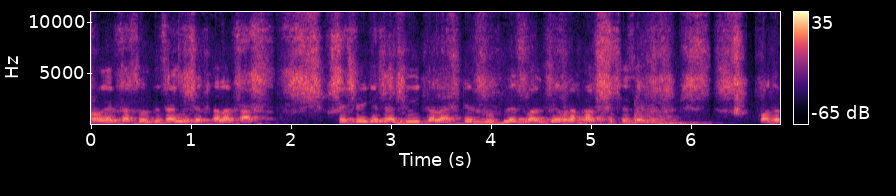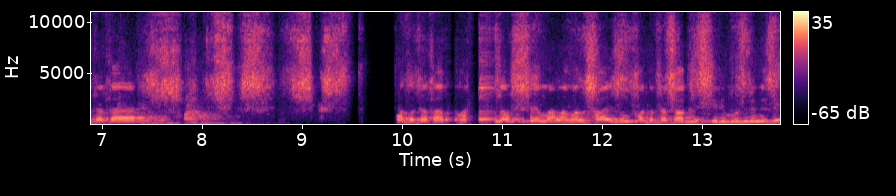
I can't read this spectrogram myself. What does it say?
রঙের কাজ চলতেছে, নিচের তলার কাজ শেষ হয়ে গেছে। দুই তলা আজকে ডুপ্লেক্স বালতি আমরা কাজ করতেছি। কত টাকা? কত টাকা খরচ আসছে মালামাল সহ এবং কত টাকা মিস্ত্রি মজুরি নিছি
